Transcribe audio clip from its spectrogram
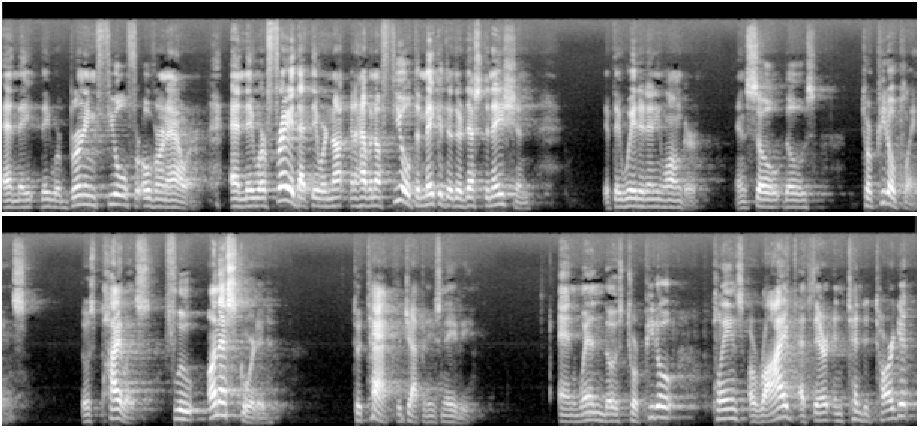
and they, they were burning fuel for over an hour. And they were afraid that they were not going to have enough fuel to make it to their destination if they waited any longer. And so those torpedo planes, those pilots, flew unescorted to attack the Japanese Navy. And when those torpedo planes arrived at their intended target,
